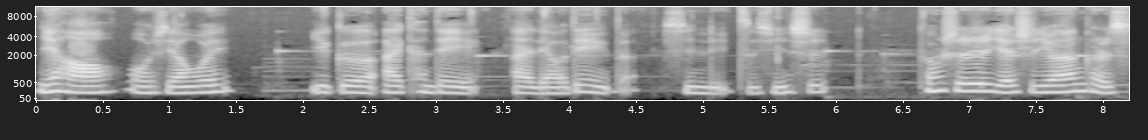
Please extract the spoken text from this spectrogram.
你好，我是杨威，一个爱看电影、爱聊电影的心理咨询师，同时也是 u Anchors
